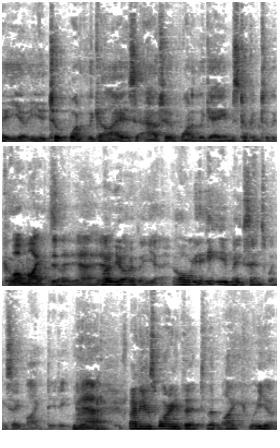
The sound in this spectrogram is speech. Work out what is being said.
you, you took one of the guys out of one of the games, took him to the corner. Well, Mike did it, yeah, yeah. Well, yeah, yeah. Oh, it, it makes sense when you say Mike did it. Yeah. And he was worried that, that Mike, you know,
